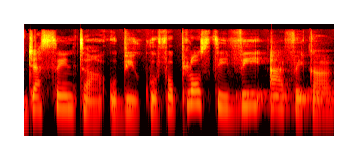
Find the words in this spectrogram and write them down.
Jacinta Ubiku for Plus TV Africa.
